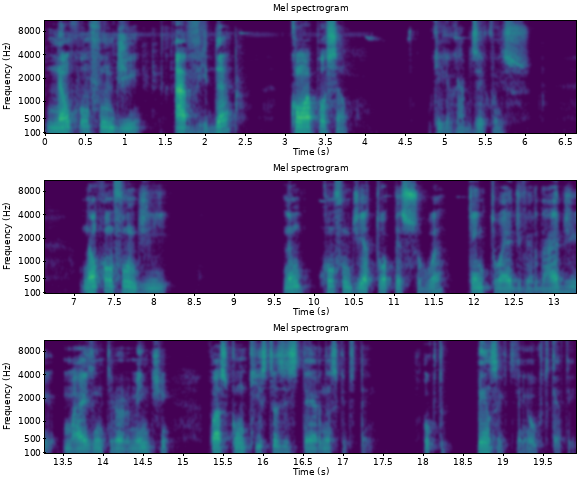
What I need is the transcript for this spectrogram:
não confundir a vida com a poção. O que eu quero dizer com isso? Não confundir não confundir a tua pessoa, quem tu é de verdade, mais interiormente, com as conquistas externas que tu tem. Ou que tu pensa que tu tem, ou que tu quer ter.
